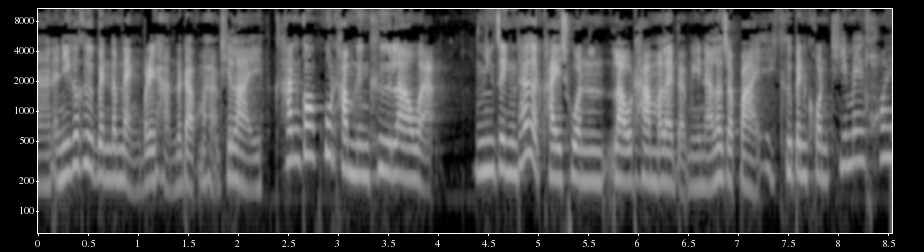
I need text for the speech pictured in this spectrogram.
นะอันนี้ก็คือเป็นตำแหน่งบริหารระดับมหาวิทยาลัย ท่านก็พูดคำนึงคือเราอะ จริงๆ ถ้าเกิดใครชวนเราทำอะไรแบบนี้นะ เราจะไป คือเป็นคนที่ไม่ค่อย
